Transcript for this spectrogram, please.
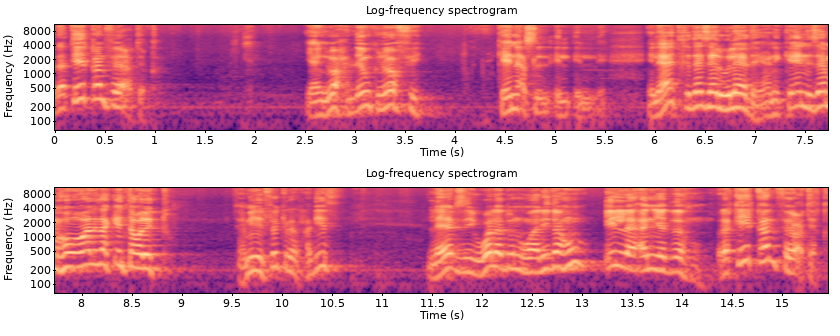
رقيقا فيعتقه يعني الواحد لا يمكن يوفي. كأن أصل ال- ال- ال- العتق ده زي الولادة يعني كأن زي ما هو ولدك أنت ولدته. فاهمين الفكرة الحديث؟ لا يجزي ولد والده إلا أن يجده رقيقا فيعتقه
